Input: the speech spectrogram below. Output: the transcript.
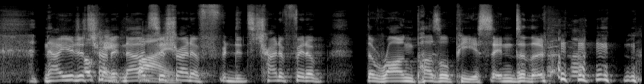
now you're just trying to. Now it's just trying to. It's trying to fit a the wrong puzzle piece into the.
